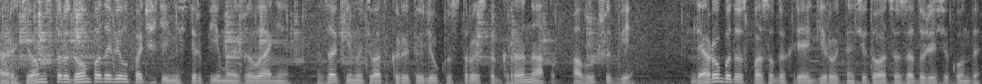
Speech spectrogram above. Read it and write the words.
Артем с трудом подавил почти нестерпимое желание закинуть в открытый люк устройство гранату, а лучше две. Для роботов, способных реагировать на ситуацию за доли секунды,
